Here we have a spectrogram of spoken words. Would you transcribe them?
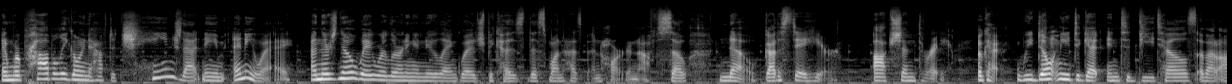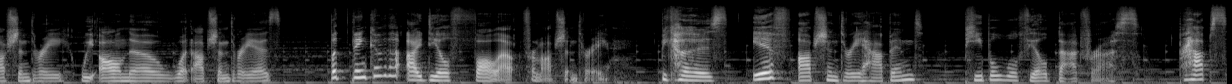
and we're probably going to have to change that name anyway. And there's no way we're learning a new language because this one has been hard enough. So, no, gotta stay here. Option three. Okay, we don't need to get into details about option three. We all know what option three is. But think of the ideal fallout from option three. Because if option three happened, people will feel bad for us. Perhaps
